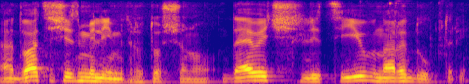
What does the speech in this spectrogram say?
е, 26 мм товщину, 9 шліців на редукторі.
